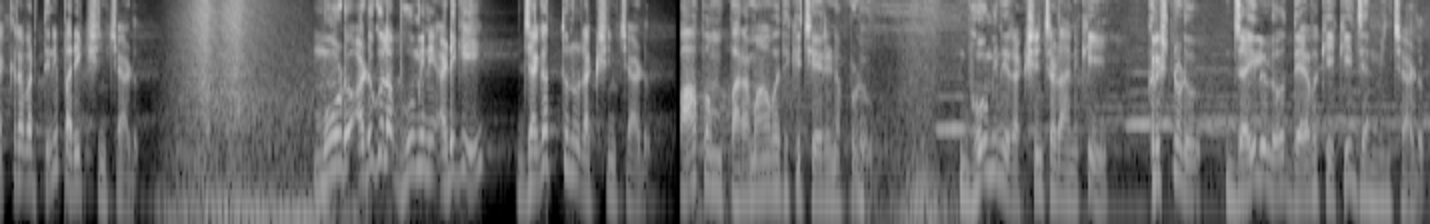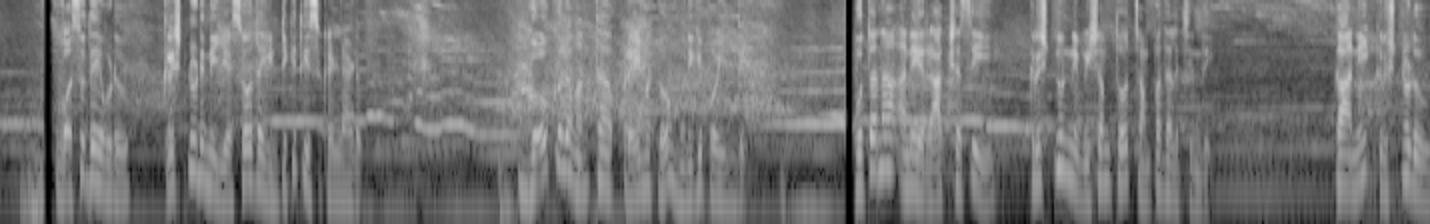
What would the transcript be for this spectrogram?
చక్రవర్తిని పరీక్షించాడు. మూడు అడుగుల భూమిని అడిగి జగత్తును రక్షించాడు. పాపం పరమావధికి చేరినప్పుడు భూమిని రక్షించడానికి కృష్ణుడు జైలులో దేవకీకి జన్మించాడు. వసుదేవుడు కృష్ణుడిని యశోద ఇంటికి తీసుకెళ్ళాడు. గోకులమంతా ప్రేమతో మునిగిపోయింది. పుతన అనే రాక్షసి కృష్ణుణ్ణి విషంతో చంపదలచింది. కాని కృష్ణుడు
